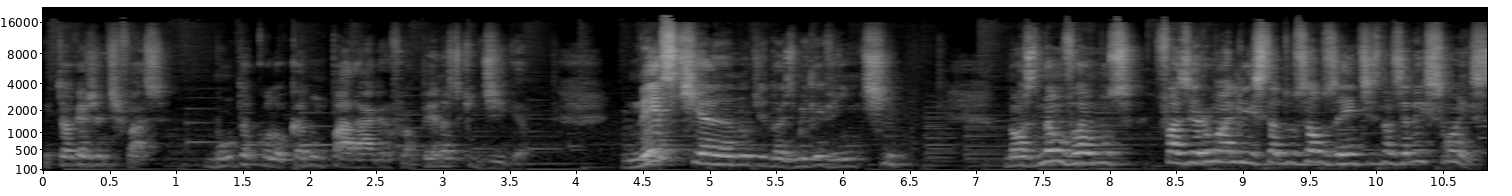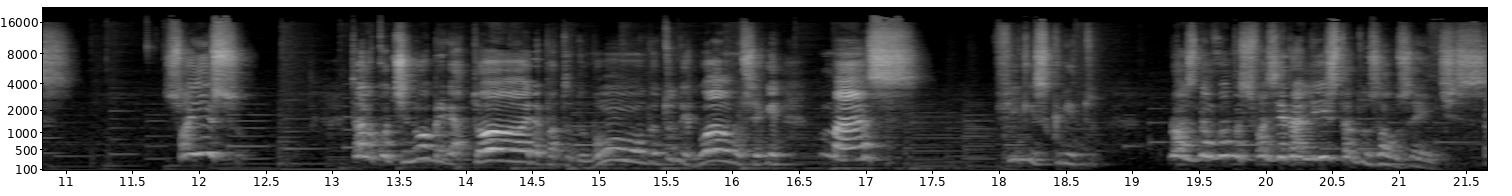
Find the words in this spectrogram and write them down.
Então o que a gente faz? Multa colocando um parágrafo apenas que diga: neste ano de 2020, nós não vamos fazer uma lista dos ausentes nas eleições. Só isso. Então ela continua obrigatória para todo mundo, tudo igual, não sei o quê, mas fica escrito nós não vamos fazer a lista dos ausentes.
